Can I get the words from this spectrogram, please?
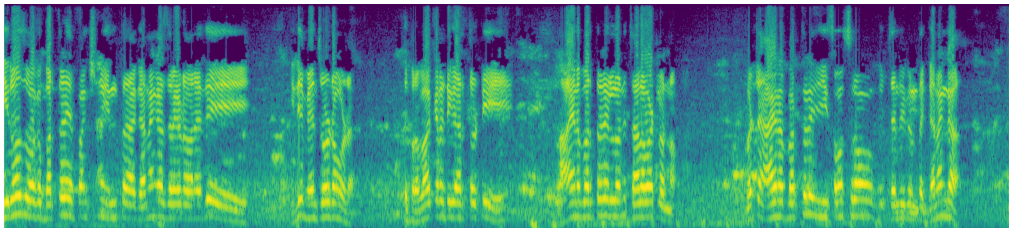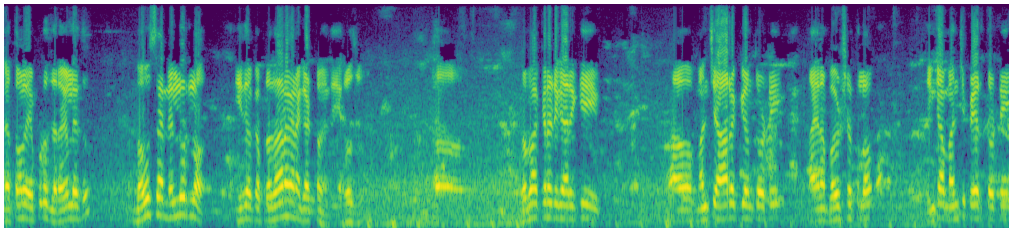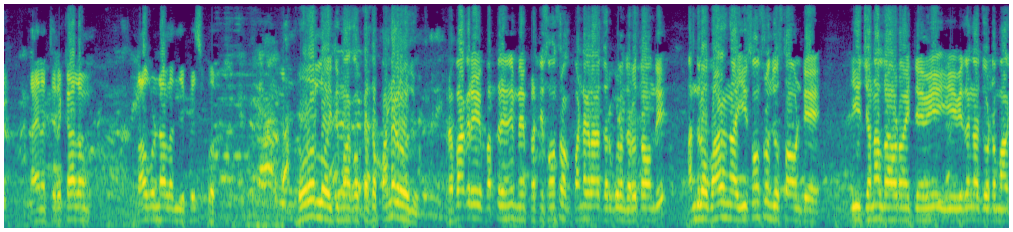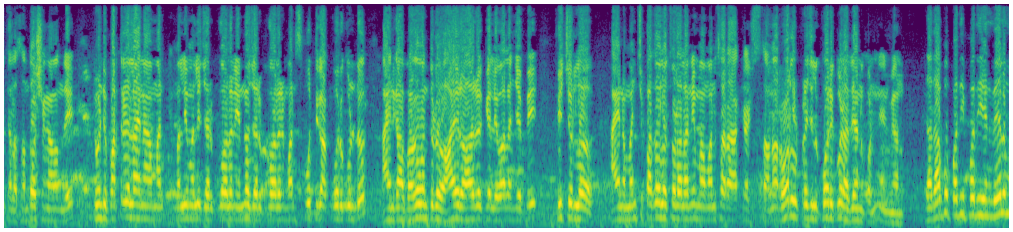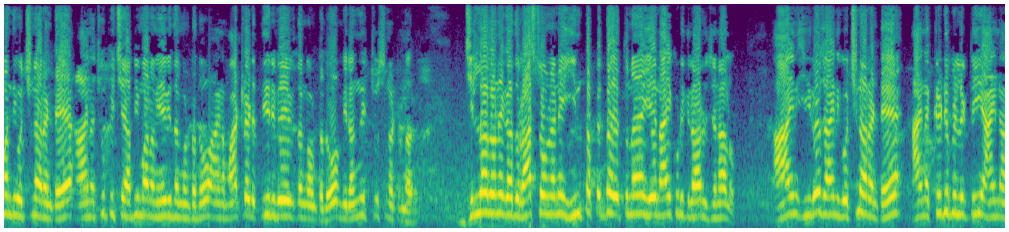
ఈ రోజు ఒక బర్త్డే ఫంక్షన్ ఇంత ఘనంగా జరగడం అనేది ఇదే మేము చూడడం కూడా. ప్రభాకర్ రెడ్డి గారితో ఆయన బర్త్డేలోనే చాలా వాటిలో ఉన్నాం. బట్ ఆయన బర్త్డే ఈ సంవత్సరం జరిగినంత ఘనంగా గతంలో ఎప్పుడూ జరగలేదు. బహుశా నెల్లూరులో ఇది ఒక ప్రధానమైన ఘట్టం ఇది ఈరోజు ప్రభాకర్ రెడ్డి గారికి మంచి ఆరోగ్యంతో ఆయన భవిష్యత్తులో ఇంకా మంచి పేరుతోటి ఆయన చిరకాలం బాగుండాలని చెప్పేసి కోరుకుంటున్నాను. రూరల్లో ఇది మాకు ఒక పెద్ద పండగ రోజు. ప్రభాకర్ బర్త్డేని మేము ప్రతి సంవత్సరం ఒక పండగలాగా జరుపుకోవడం జరుగుతూ ఉంది. అందులో భాగంగా ఈ సంవత్సరం చూస్తా ఉంటే ఈ జనాలు రావడం అయితే ఈ విధంగా చూడడం మాకు చాలా సంతోషంగా ఉంది. ఇటువంటి బర్త్డేలు ఆయన మళ్ళీ మళ్ళీ జరుపుకోవాలని ఎన్నో జరుపుకోవాలని మనస్ఫూర్తిగా కోరుకుంటూ ఆయనకు ఆ భగవంతుడు ఆయుర ఆరోగ్యాలు ఇవ్వాలని చెప్పి ఫ్యూచర్లో ఆయన మంచి పదవిలో చూడాలని మా మనసారా ఆకర్షిస్తా ఉన్నాం. రూరల్ ప్రజల కోరిక కూడా అదే అనుకోండి నేను మేము దాదాపు పది పదిహేను వేల మంది వచ్చినారంటే ఆయన చూపించే అభిమానం ఏ విధంగా ఉంటుందో ఆయన మాట్లాడే తీరు ఏ విధంగా ఉంటుందో మీరు అన్ని చూసినట్టున్నారు. జిల్లాలోనే కాదు రాష్ట్రంలోనే ఇంత పెద్ద ఎత్తున ఏ నాయకుడికి రారు జనాలు. ఆయన ఈరోజు ఆయనకి వచ్చినారంటే ఆయన క్రెడిబిలిటీ ఆయన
